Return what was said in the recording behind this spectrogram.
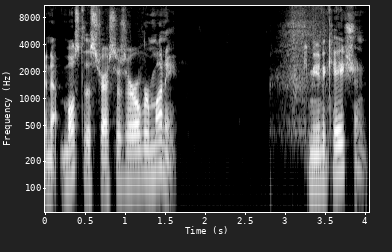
And most of the stressors are over money, communication.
